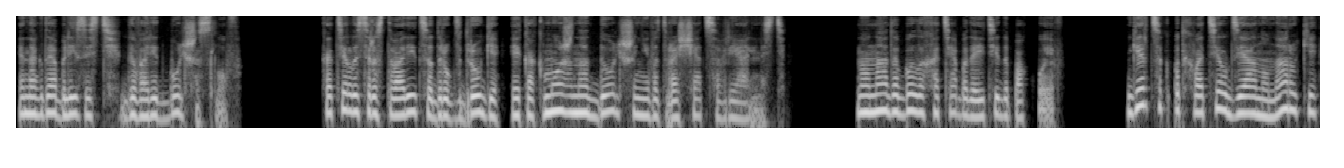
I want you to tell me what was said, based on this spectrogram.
иногда близость говорит больше слов. Хотелось раствориться друг в друге и как можно дольше не возвращаться в реальность. Но надо было хотя бы дойти до покоев. Герцог подхватил Диану на руки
